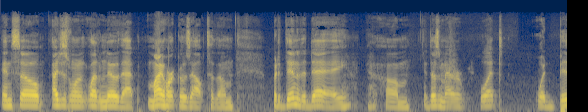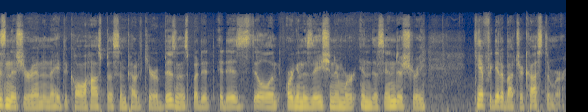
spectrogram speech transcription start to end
And so I just want to let them know that my heart goes out to them. But at the end of the day, um, it doesn't matter what what business you're in, and I hate to call hospice and palliative care a business, but it, it is still an organization, and we're in this industry can't forget about your customer.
